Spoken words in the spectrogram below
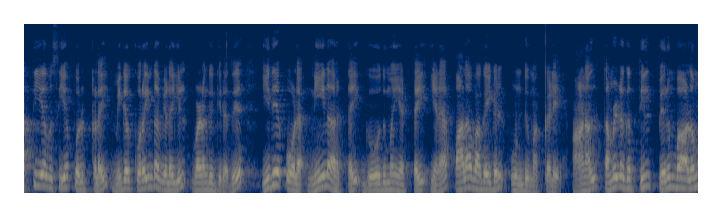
அத்தியாவசிய பொருட்களை மிக குறைந்த விலையில் வழங்குகிறது. இதே போல நீல அட்டை கோதுமை அட்டை என பல வகைகள் உண்டு மக்களே. ஆனால் தமிழகத்தில் பெரும்பாலும்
